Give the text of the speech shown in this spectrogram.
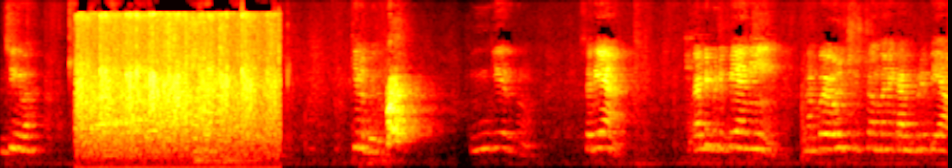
ஜி கீழே போயிடும் இங்கே இருக்கணும். சரியா? கண்டுபிடிப்பியா நீ? நான் போய் ஒழிச்சுட்டு வந்தோடனே கண்டுபிடிப்பியா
